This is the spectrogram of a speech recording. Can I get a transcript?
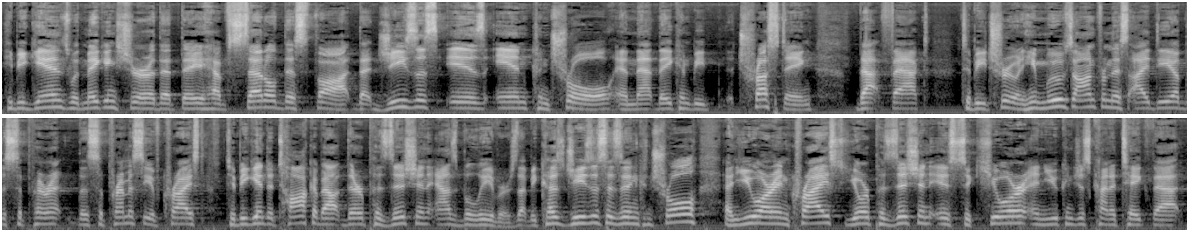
He begins with making sure that they have settled this thought that Jesus is in control and that they can be trusting that fact to be true. And he moves on from this idea of the, the supremacy of Christ to begin to talk about their position as believers. That because Jesus is in control and you are in Christ, your position is secure, and you can just kind of take that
